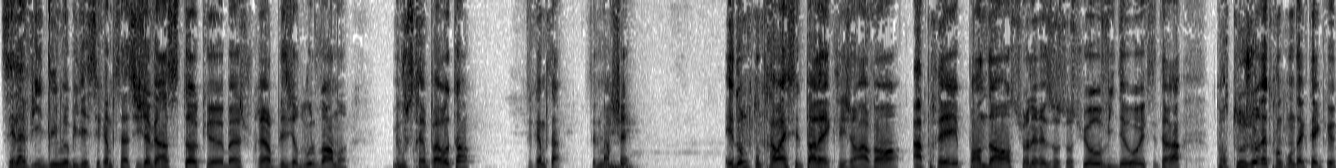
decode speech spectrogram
C'est la vie de l'immobilier, c'est comme ça. Si j'avais un stock, euh, bah, je ferais un plaisir de vous le vendre. Mais vous serez pas autant. C'est comme ça. C'est le marché. Et donc ton travail, c'est de parler avec les gens avant, après, pendant, sur les réseaux sociaux, vidéos, etc. Pour toujours être en contact avec eux.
